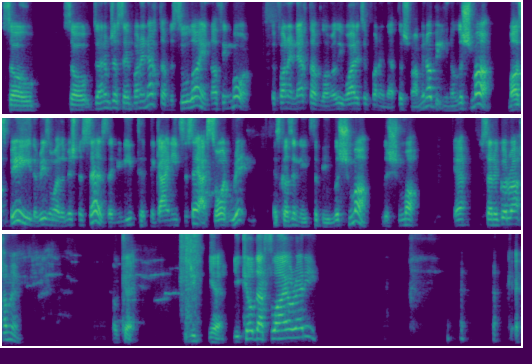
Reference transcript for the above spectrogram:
So so Zanim just said funny nechtav the sulay nothing more. The funny nechtav normally why did it funny nechtav shma minabi know lishma must be the reason why the Mishnah says that you need to the guy needs to say I saw it written is because it needs to be lishma lishma yeah, said a good rachamim. Okay. You, yeah, you killed that fly already. okay,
